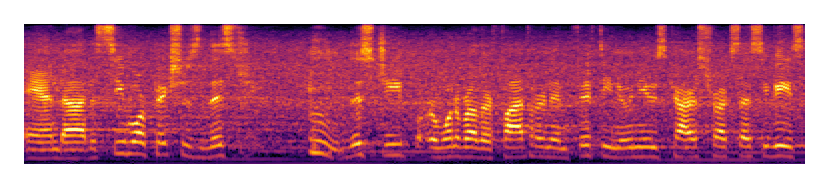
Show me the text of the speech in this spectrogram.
And uh, to see more pictures of this, this Jeep or one of our other 550 new and used cars, trucks, SUVs,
